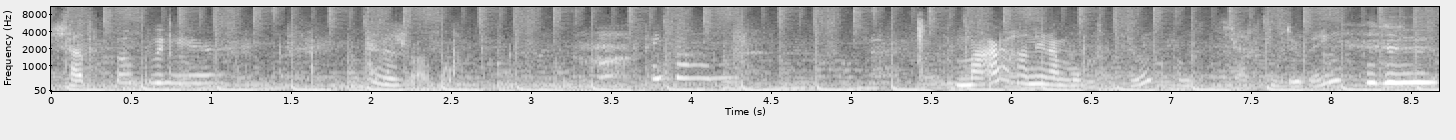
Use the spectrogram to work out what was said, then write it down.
Staat ook weer. En dat is wel cool. Kijk dan. Maar we gaan nu naar Montar toe, want dat is echt de bedoeling.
